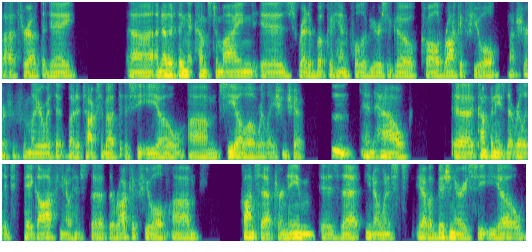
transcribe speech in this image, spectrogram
uh, throughout the day. Uh, another thing that comes to mind is read a book a handful of years ago called rocket fuel. Not sure if you're familiar with it but it talks about the ceo um, coo relationship hmm. and how uh, companies that really take off you know hence the the rocket fuel. Um, concept or name is that you know when you have a visionary CEO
